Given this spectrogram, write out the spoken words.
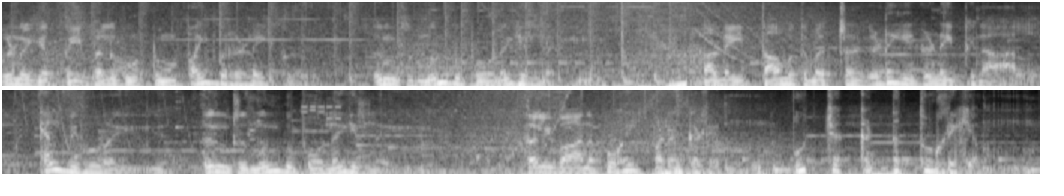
இணையத்தை வலுவூட்டும் ஃபைபர் இணைப்பு இன்று முன்பு போல இல்லை. தடை தாமதமற்ற இணைய இணைப்பினால் கல்வி முறை இன்று முன்பு போல இல்லை. தெளிவான புகைப்படங்களின் உச்சக்கட்ட துல்லியம்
